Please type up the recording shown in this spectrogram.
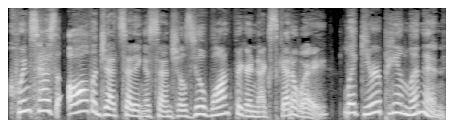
Quince has all the jet setting essentials you'll want for your next getaway, like European linen,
